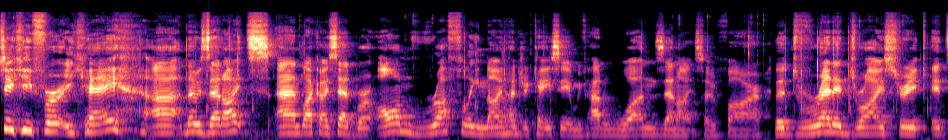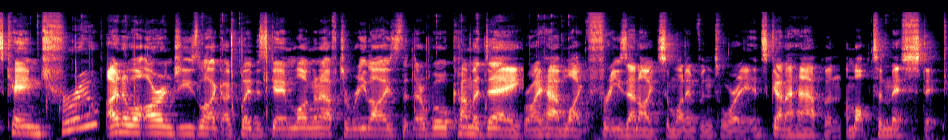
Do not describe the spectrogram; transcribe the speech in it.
Cheeky 30k, uh, no Zenytes. And like I said, we're on roughly 900 KC and we've had one Zenyte so far. The dreaded dry streak, it came true. I know what RNG's like. I've played this game long enough to realize that there will come a day where I have like three Zenytes in one inventory. It's gonna happen. I'm optimistic.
